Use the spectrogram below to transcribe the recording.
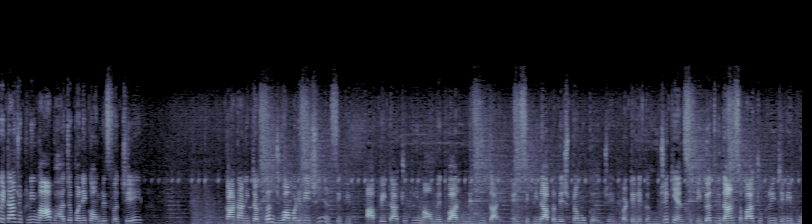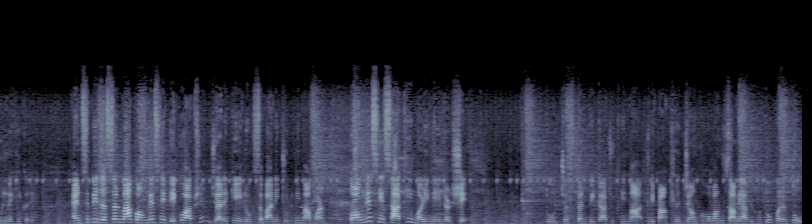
પેટા ચૂંટણીમાં ભાજપ અને કોંગ્રેસ વચ્ચે કાંટાની ટક્કર જોવા મળી રહી છે. એનસીપી આ પેટા ચૂંટણીમાં ઉમેદવાર નહીં ઉતારે એનસીપીના પ્રદેશ પ્રમુખ જયંત પટેલે કહ્યું છે કે એનસીપી ગત વિધાનસભા ચૂંટણી જેવી ભૂલ નહીં કરે. એનસીપી જસદણમાં કોંગ્રેસને ટેકો આપશે જ્યારે કે લોકસભાની ચૂંટણીમાં પણ કોંગ્રેસની સાથે મળીને લડશે. તો જસદણ પેટા ચૂંટણીમાં ત્રિપાંખીય જંગ હોવાનું સામે આવ્યું હતું, પરંતુ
